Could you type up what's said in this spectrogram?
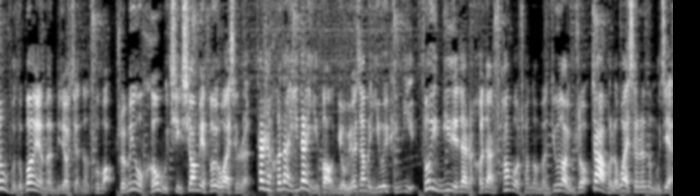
政府的官员们比较简单粗暴，准备用核武器消灭所有外星人。但是核弹一旦引爆，纽约将被夷为平地，所以你得带着核弹穿过传送门丢到宇宙，炸毁了外星人的母舰。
